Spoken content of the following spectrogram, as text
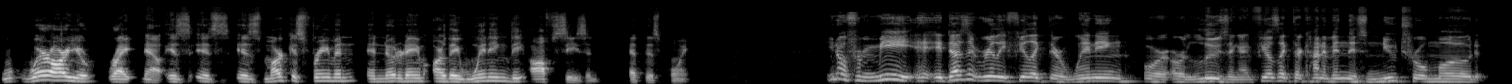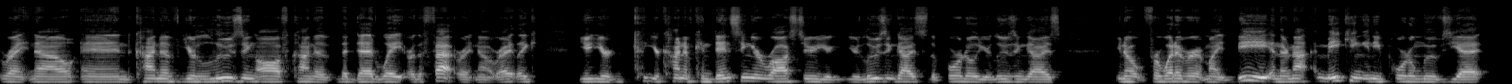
Where are you right now? Is is is Marcus Freeman and Notre Dame are they winning the offseason at this point? You know, for me, it doesn't really feel like they're winning or or losing. It feels like they're kind of in this neutral mode right now, and kind of you're losing off kind of the dead weight or the fat right now, right? Like you, you're you're kind of condensing your roster. You're you're losing guys to the portal. You're losing guys, you know, for whatever it might be, and they're not making any portal moves yet.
